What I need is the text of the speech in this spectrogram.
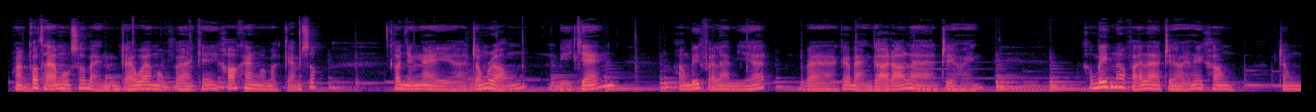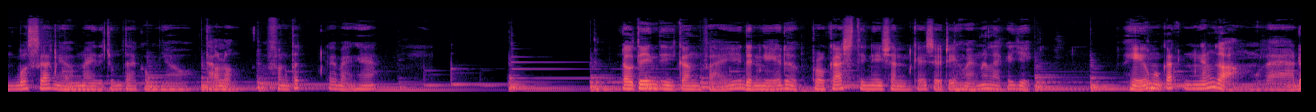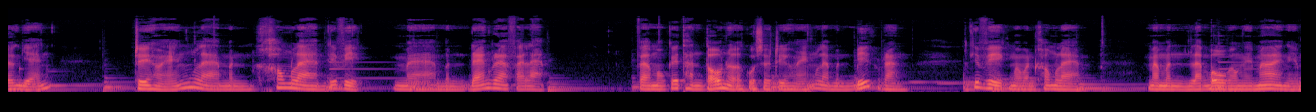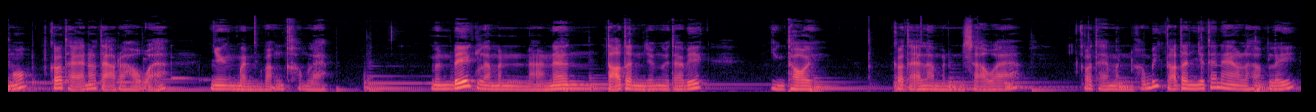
Hoặc có thể một số bạn trải qua một vài cái khó khăn về mặt cảm xúc. Có những ngày à, trống rỗng bị chán không biết phải làm gì hết và các bạn gọi đó là trì hoãn. Không biết nó phải là trì hoãn hay không trong podcast ngày hôm nay thì chúng ta cùng nhau thảo luận phân tích các bạn ha đầu tiên thì cần phải định nghĩa được procrastination, cái sự trì hoãn nó là cái gì? Hiểu một cách ngắn gọn và đơn giản. Trì hoãn là mình không làm cái việc mà mình đáng ra phải làm. Và một cái thành tố nữa của sự trì hoãn là mình biết rằng cái việc mà mình không làm, mà mình làm bù vào ngày mai, ngày mốt, có thể nó tạo ra hậu quả, nhưng mình vẫn không làm. Mình biết là mình à, nên tỏ tình cho người ta biết, nhưng thôi có thể là mình sợ quá. Có thể mình không biết tỏ tình như thế nào là hợp lý.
